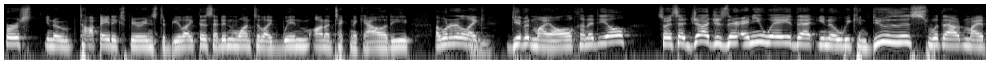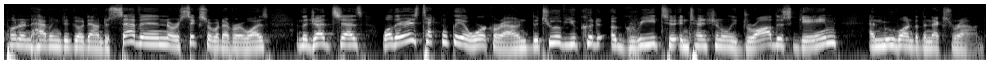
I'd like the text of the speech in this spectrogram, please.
first, you know, top eight experience to be like this. I didn't want to like win on a technicality. I wanted to like mm-hmm. give it my all, kind of deal. So I said, Judge, is there any way that you know we can do this without my opponent having to go down to seven or six or whatever it was? And the judge says, Well, there is technically a workaround. The two of you could agree to intentionally draw this game and move on to the next round.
